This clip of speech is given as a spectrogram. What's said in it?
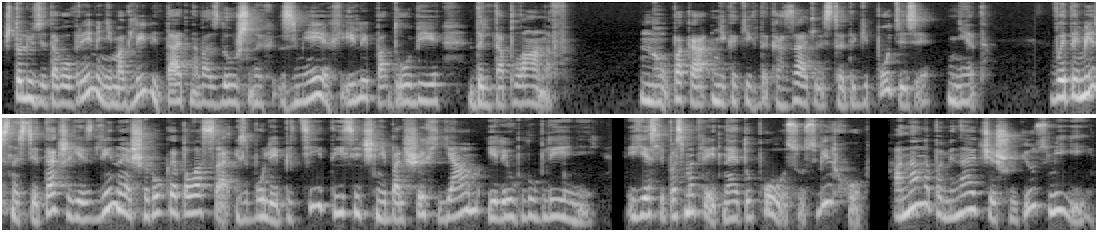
что люди того времени могли летать на воздушных змеях или подобии дельтапланов. Но пока никаких доказательств этой гипотезе нет. В этой местности также есть длинная широкая полоса из более пяти тысяч небольших ям или углублений. И если посмотреть на эту полосу сверху, она напоминает чешую змеи.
